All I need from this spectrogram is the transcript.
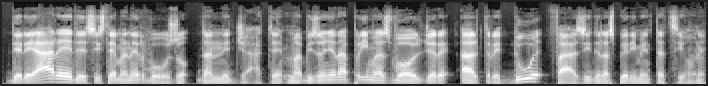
delle aree del sistema nervoso danneggiate, ma bisognerà prima svolgere altre due fasi della sperimentazione.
